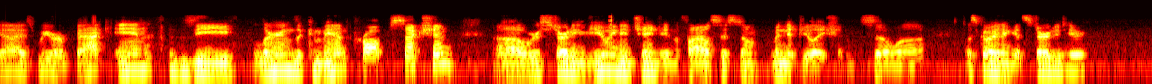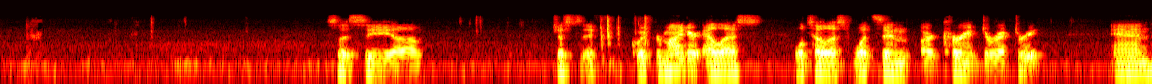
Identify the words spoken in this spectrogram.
guys, we are back in the Learn the Command Prop section. Uh, we're starting viewing and changing the file system manipulation. So uh, let's go ahead and get started here. So let's see, um, just a quick reminder, ls will tell us what's in our current directory. And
